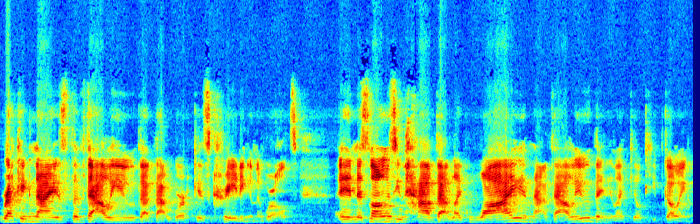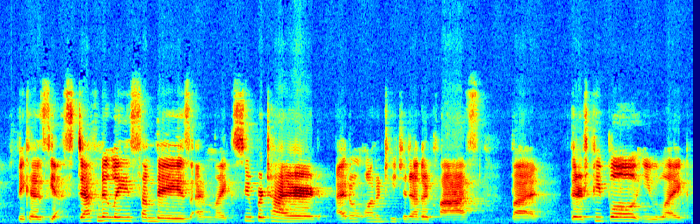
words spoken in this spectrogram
recognize the value that that work is creating in the world. And as long as you have that like why and that value then you like you'll keep going. Because yes definitely some days i'm like super tired i don't want to teach another class but there's people you like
